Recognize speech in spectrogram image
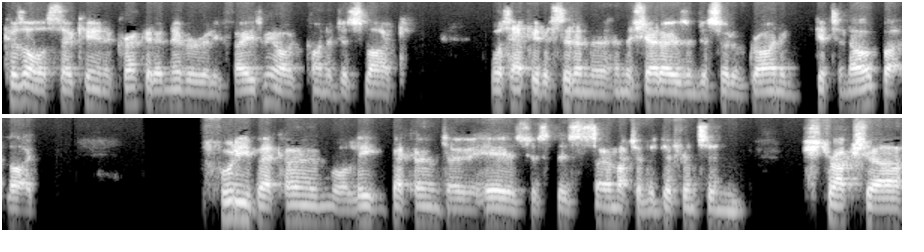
because I was so keen to cricket, it never really phased me. I kind of just like was happy to sit in the in the shadows and just sort of grind and get to know it. But like footy back home or league back home to over here is just there's so much of a difference in structure,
